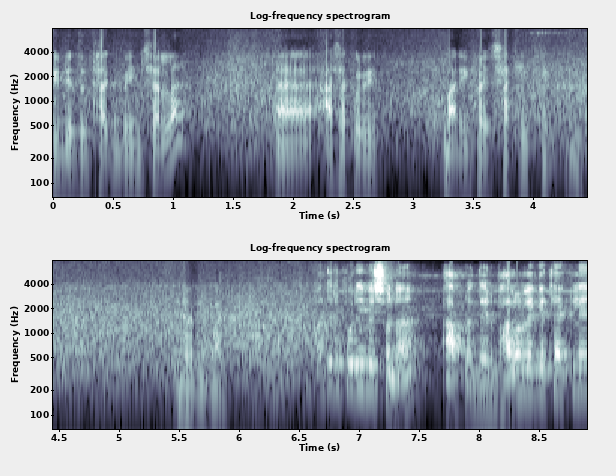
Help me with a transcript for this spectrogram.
ভিডিও তো থাকবে ইনশাল্লাহ। আশা করি মানিক ভাইয়ের সাথেই থাকবেন। ধন্যবাদ। আমাদের পরিবেশনা আপনাদের ভালো লেগে থাকলে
